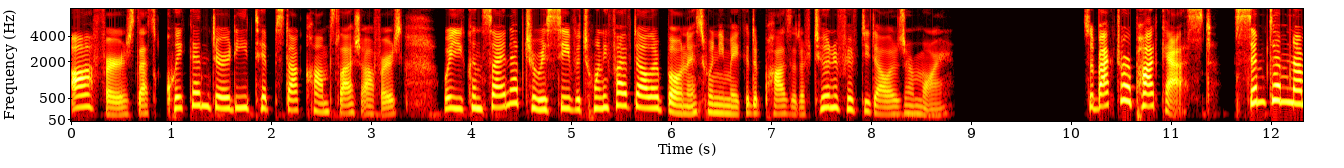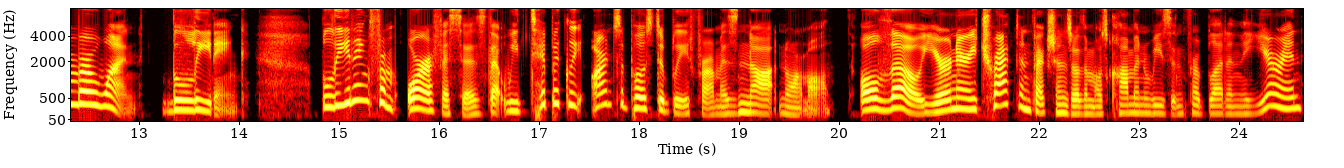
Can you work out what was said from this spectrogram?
offers. That's quickanddirtytips.com slash offers, where you can sign up to receive a $25 bonus when you make a deposit of $250 or more. So back to our podcast. Symptom number one, bleeding. Bleeding from orifices that we typically aren't supposed to bleed from is not normal. Although urinary tract infections are the most common reason for blood in the urine,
